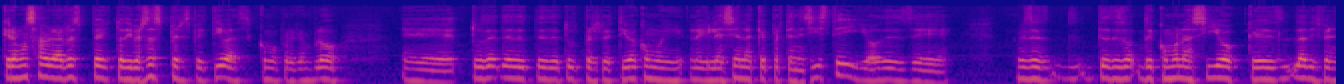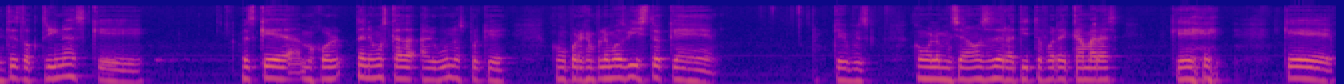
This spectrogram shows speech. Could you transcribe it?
queremos hablar respecto a diversas perspectivas, como por ejemplo, eh, tú desde de, de, tu perspectiva como la iglesia en la que perteneciste y yo desde, pues de, de, de, cómo nací o qué es las diferentes doctrinas que, pues que a lo mejor tenemos cada algunos, porque como por ejemplo hemos visto que, que pues como lo mencionamos hace ratito fuera de cámaras, que, que,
